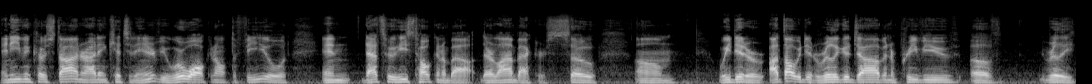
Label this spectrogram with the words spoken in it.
and even Coach Steiner, I didn't catch an interview. We're walking off the field, and that's who he's talking about, their linebackers. So um, we did a, I thought we did a really good job in a preview of really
